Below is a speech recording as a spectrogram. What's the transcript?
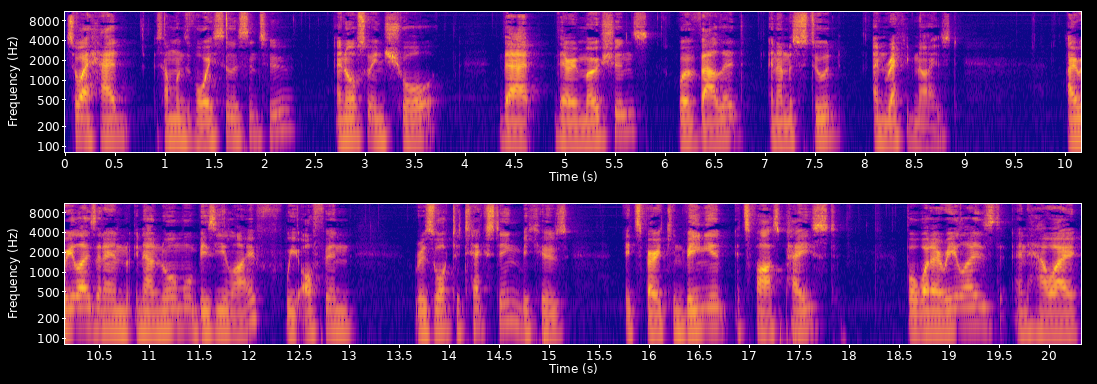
So I had someone's voice to listen to and also ensure that their emotions were valid and understood and recognized. I realized that in, in our normal busy life, we often resort to texting because it's very convenient, it's fast paced. But what I realized and how I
